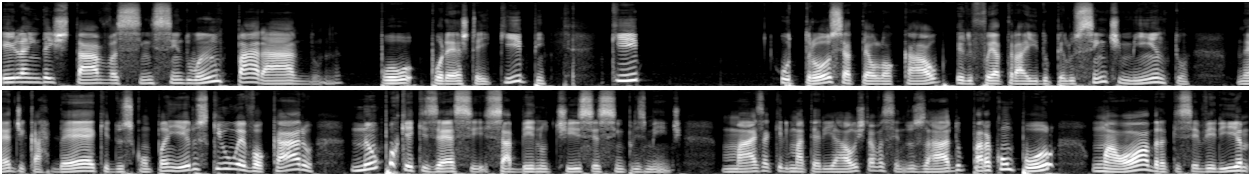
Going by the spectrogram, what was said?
ele ainda estava assim sendo amparado né, por, por esta equipe que o trouxe até o local. Ele foi atraído pelo sentimento né, de Kardec, dos companheiros que o evocaram não porque quisesse saber notícias simplesmente, mas aquele material estava sendo usado para compor uma obra que serviria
